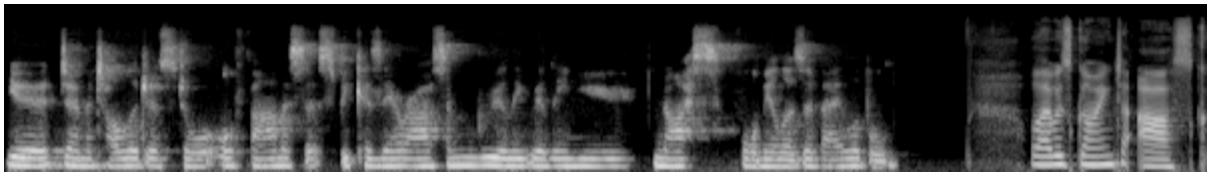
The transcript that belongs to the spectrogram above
your dermatologist or, or pharmacist because there are some really, really new, nice formulas available. Well, I was going to ask,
